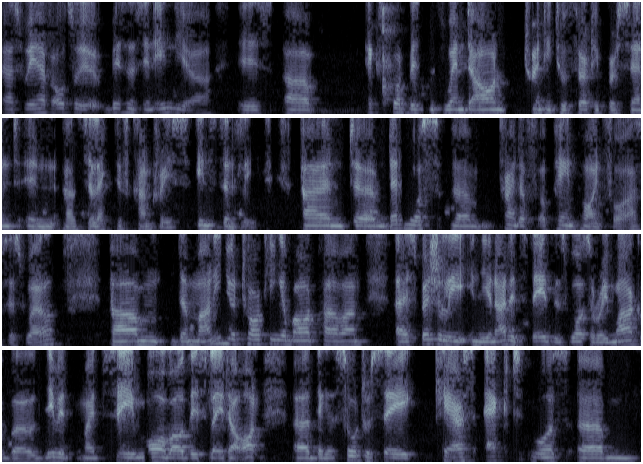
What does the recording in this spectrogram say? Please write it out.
as we have also a business in India, is uh, export business went down 20 to 30 percent in uh, selective countries instantly, and um, that was um, kind of a pain point for us as well. Um, the money you're talking about, Pavan, especially in the United States, this was a remarkable. David might say more about this later on. Uh, the so to say CARES Act was. Um,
